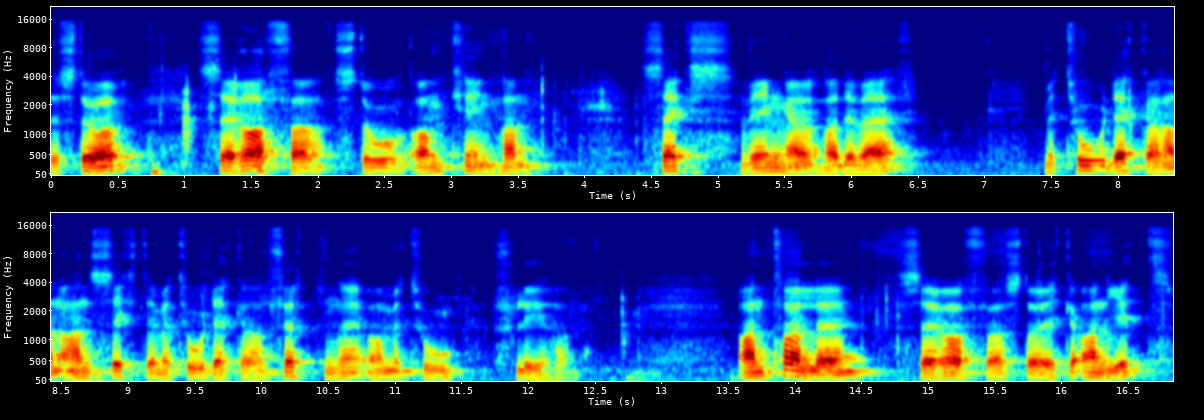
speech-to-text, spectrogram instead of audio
Det står Serafa sto omkring ham. Seks vinger hadde hver. Med to dekker han ansiktet, med to dekker han føttene, og med to flyr ham. Antallet serafer står ikke angitt,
